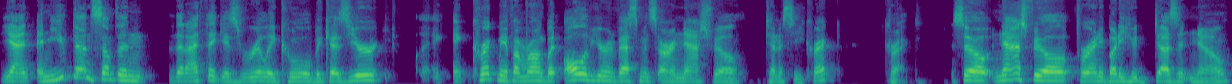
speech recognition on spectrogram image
Yeah, and, and you've done something that I think is really cool because you're eh, eh, correct me if I'm wrong, but all of your investments are in Nashville, Tennessee, correct? correct So Nashville, for anybody who doesn't know,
